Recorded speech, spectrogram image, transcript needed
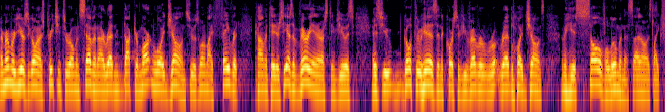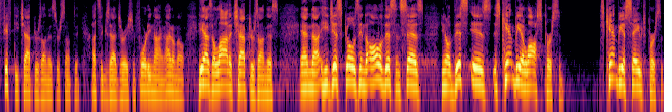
I remember years ago when I was preaching through Romans 7, I read Dr. Martyn Lloyd-Jones, who is one of my favorite commentators. He has a very interesting view as, as you go through his, and of course, if you've ever read Lloyd-Jones, I mean, he is so voluminous. I don't know, it's like 50 chapters on this or something. That's exaggeration. 49, I don't know. He has a lot of chapters on this. And uh, he just goes into all of this and says, you know, this is, this can't be a lost person. This can't be a saved person.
